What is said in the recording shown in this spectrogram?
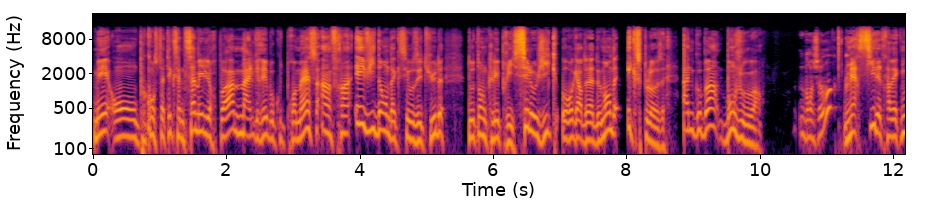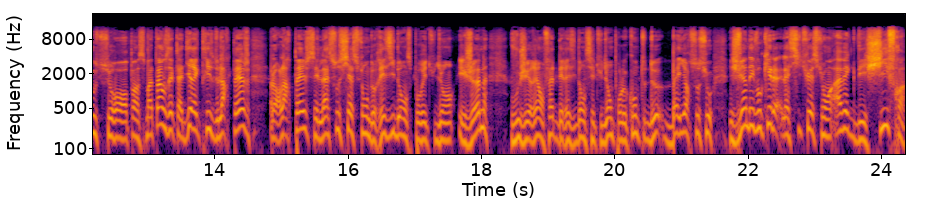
mais on peut constater que ça ne s'améliore pas, malgré beaucoup de promesses. Un frein évident d'accès aux études, d'autant que les prix, c'est logique, au regard de la demande, explosent. Anne Gobin, bonjour. Bonjour. Merci d'être avec nous sur Europe 1 ce matin. Vous êtes la directrice de l'ARPEJ. Alors l'ARPEJ, c'est l'association de résidences pour étudiants et jeunes. Vous gérez en fait des résidences étudiants pour le compte de bailleurs sociaux. Je viens d'évoquer la, situation avec des chiffres.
